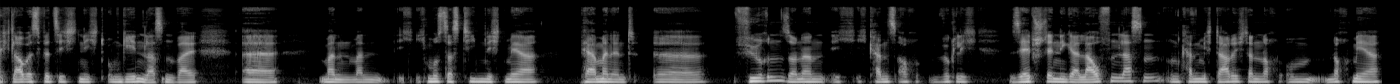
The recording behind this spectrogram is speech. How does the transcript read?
ich glaube, es wird sich nicht umgehen lassen, weil äh, man, man, ich, ich muss das Team nicht mehr permanent äh, führen, sondern ich, ich kann es auch wirklich selbstständiger laufen lassen und kann mich dadurch dann noch um noch mehr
